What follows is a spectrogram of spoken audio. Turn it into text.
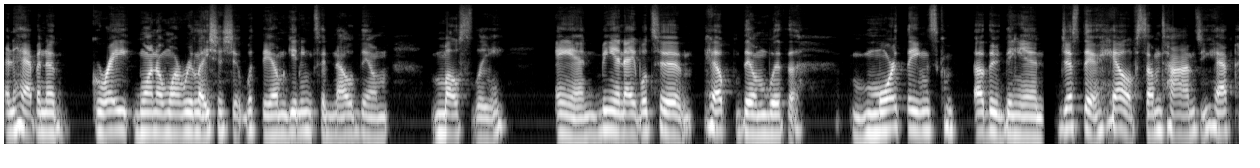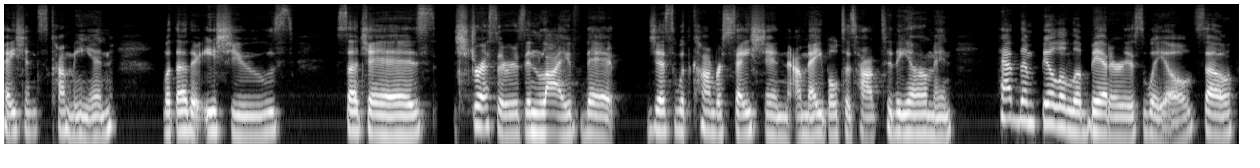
and having a great one on one relationship with them, getting to know them mostly, and being able to help them with uh, more things other than just their health. Sometimes you have patients come in with other issues, such as stressors in life, that just with conversation, I'm able to talk to them and have them feel a little better as well. So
